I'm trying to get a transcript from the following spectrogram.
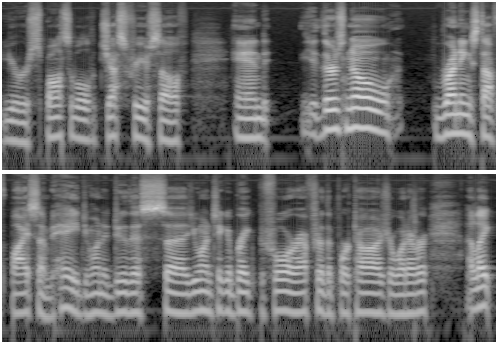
you're responsible just for yourself and there's no running stuff by somebody hey do you want to do this uh, do you want to take a break before or after the portage or whatever? I like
